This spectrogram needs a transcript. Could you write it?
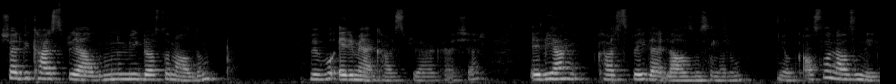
şöyle bir kar spreyi aldım. Bunu Migros'tan aldım. Ve bu erimeyen kar spreyi arkadaşlar. Eriyen kar spreyi de lazım sanırım. Yok aslında lazım değil.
